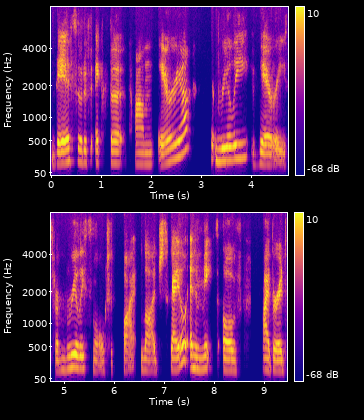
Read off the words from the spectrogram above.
their sort of expert um, area. It really varies from really small to quite large scale and a mix of hybrid,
